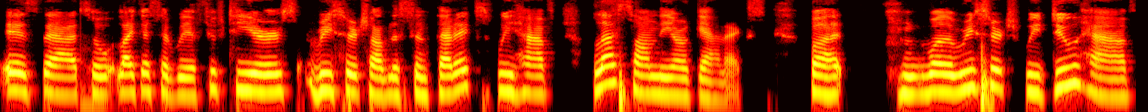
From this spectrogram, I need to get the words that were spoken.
is that, so like I said, we have 50 years research on the synthetics. We have less on the organics, but well, the research we do have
